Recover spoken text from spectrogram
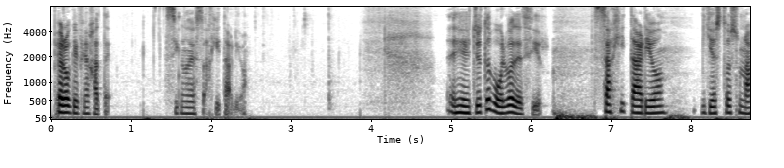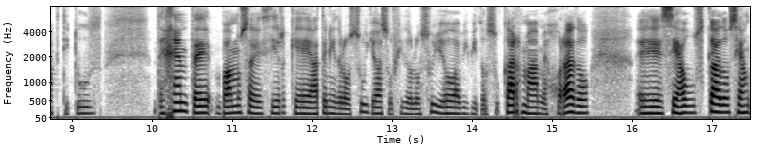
Pero que fíjate, signo de Sagitario. Eh, yo te vuelvo a decir, Sagitario, y esto es una actitud de gente, vamos a decir que ha tenido lo suyo, ha sufrido lo suyo, ha vivido su karma, ha mejorado, eh, se ha buscado, se, han,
